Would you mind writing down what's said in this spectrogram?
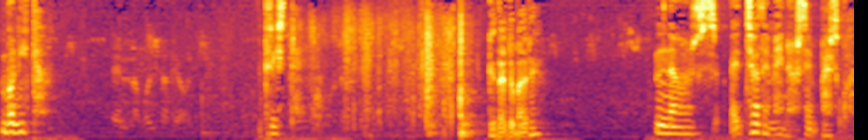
Bonito. Triste. ¿Qué tal tu madre? Nos echó de menos en Pascua.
